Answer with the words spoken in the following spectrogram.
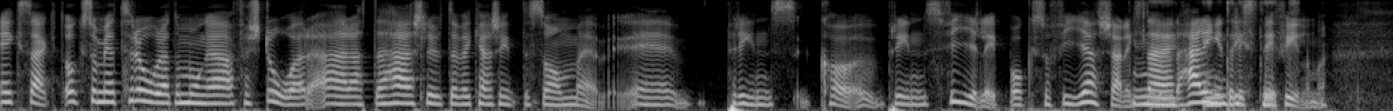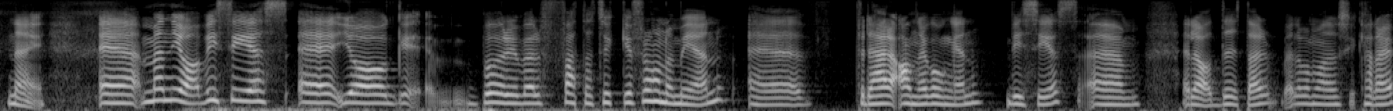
Exakt, och som jag tror att många förstår är att det här slutar väl kanske inte som eh, prins, prins Filip och Sofias kärleksliv. Det här är ingen. Disney-film. Nej. Eh, men ja, vi ses. Eh, jag börjar väl fatta tycke för honom igen. Eh, för det här är andra gången vi ses. Eh, eller ja, dejtar, eller vad man ska kalla det.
